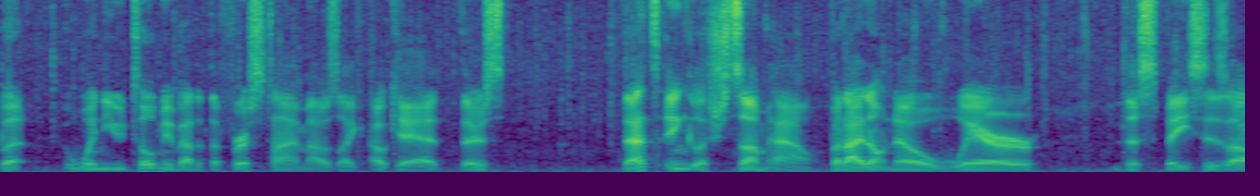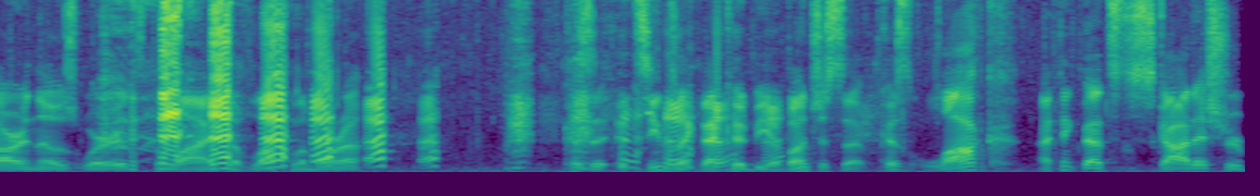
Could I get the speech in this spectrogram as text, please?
But when you told me about it the first time, I was like, okay, there's that's English somehow, but I don't know where the spaces are in those words. The lies of Locke Lamora, because it, it seems like that could be a bunch of stuff. Because Loch, I think that's Scottish or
